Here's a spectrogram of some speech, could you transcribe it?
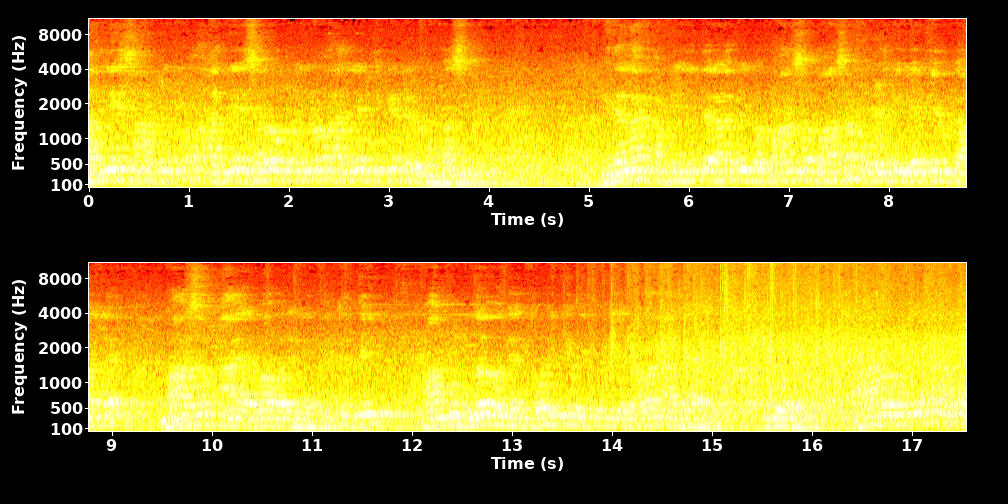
அதிலே சாப்பிட்டுக்கணும் அதிலே செலவு பண்ணிக்கணும் அதிலே டிக்கெட் எடுக்கணும் பஸ்ஸுக்கு. இதெல்லாம் அப்படி இருந்த அளவு இப்போ மாதம் மாதம் உங்களுக்கு ஏடிஎம் கார்டில் மாதம் ஆயிரம் ரூபாய் வருகிற திட்டத்தை மாண்பு முதல்வர் துவக்கி வைக்கக்கூடிய பலனாக இது. ஆரோக்கியமாக நல்லா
